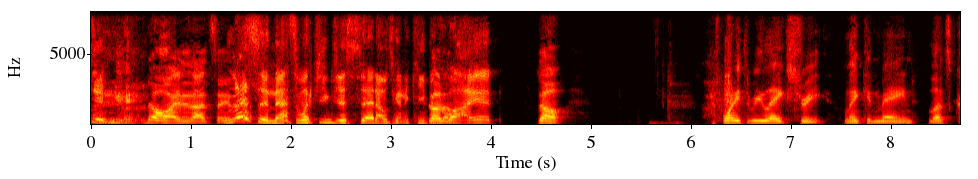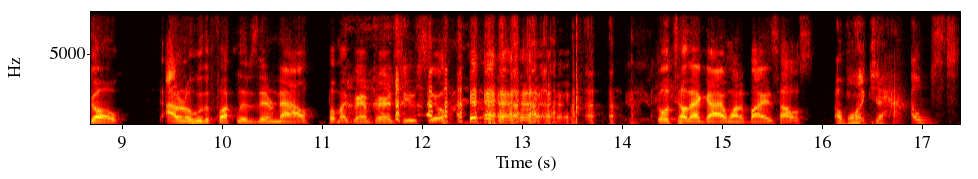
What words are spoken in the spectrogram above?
Listen. no, I did not say that. Listen, that's what you just said. I was going to keep No, it no. quiet. No. 23 Lake Street, Lincoln, Maine. Let's go. I don't know who the fuck lives there now, but my grandparents used to. go tell that guy I want to buy his house. I want your house.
